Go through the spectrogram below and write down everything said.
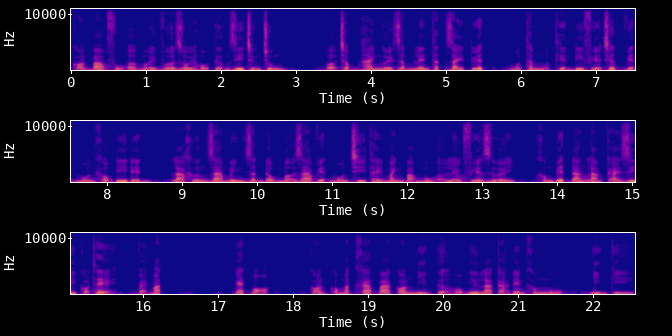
còn bao phủ ở mới vừa rồi hồ tưởng di chứng chung. Vợ chồng hai người dẫm lên thật dày tuyết, một thâm một thiển đi phía trước viện môn khẩu đi đến, là Khương Gia Minh dẫn đầu mở ra viện môn chỉ thấy manh bảo ngủ ở lều phía dưới, không biết đang làm cái gì có thể, vẻ mặt ghét bỏ. Còn có mặt khác ba con nhìn tựa hồ như là cả đêm không ngủ, nhìn kỹ,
